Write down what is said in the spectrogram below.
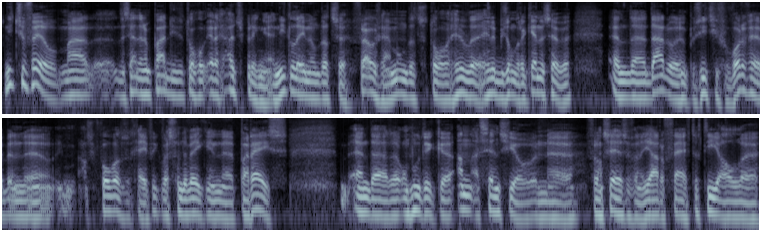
Niet zoveel, maar uh, er zijn er een paar die er toch wel erg uitspringen. En niet alleen omdat ze vrouwen zijn, maar omdat ze toch wel hele, hele bijzondere kennis hebben. En uh, daardoor hun positie verworven hebben. En, uh, als ik voorbeeld geef, ik was van de week in Parijs. En daar ontmoette ik Anne Asensio, een Française van een jaar of vijftig... die al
